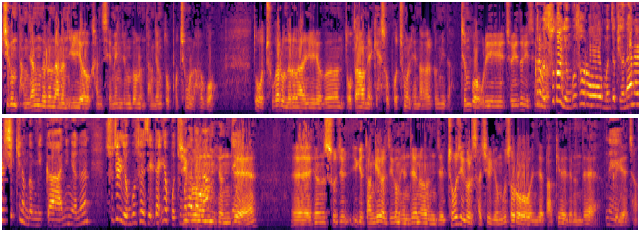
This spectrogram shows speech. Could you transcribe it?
지금 당장 늘어나는 인력 한 세 명 정도는 당장 또 보충을 하고 또 추가로 늘어날 인력은 또 다음에 계속 보충을 해 나갈 겁니다. 전부 우리 저희들이 생각 그러면 수도 연구소로 먼저 변환을 시키는 겁니까? 아니면은 수질 연구소에서 일단 인력 보충을 하다가 지금 현재 네. 에, 현 수질 이게 단계가 지금 현재는 이제 조직을 사실 연구소로 이제 바뀌어야 되는데 네. 그게 참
